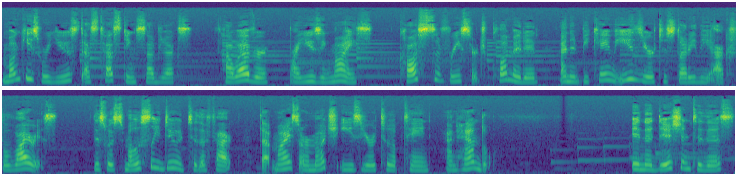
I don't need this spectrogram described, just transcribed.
monkeys were used as testing subjects. However, by using mice, costs of research plummeted and it became easier to study the actual virus. This was mostly due to the fact that mice are much easier to obtain and handle. In addition to this,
